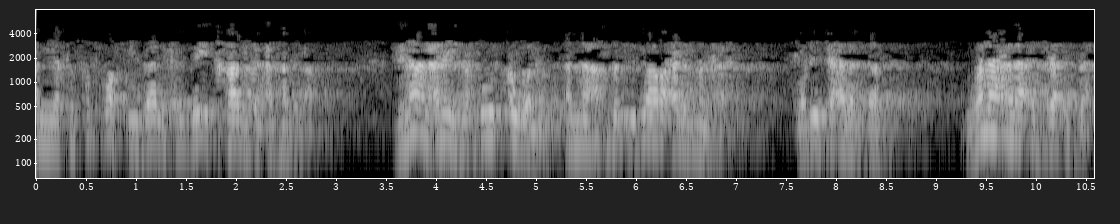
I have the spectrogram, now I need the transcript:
أن يتصرف في ذلك البيت خارجا عن هذا العقد بناء عليه نقول أولا أن عقد الإجارة على المنفعة وليس على الذات ولا على أجزاء الذات.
